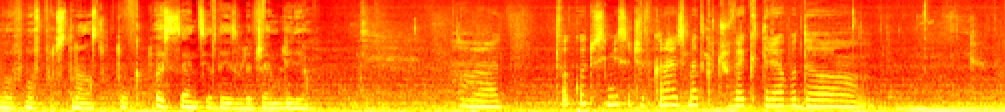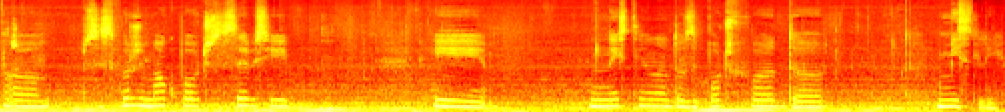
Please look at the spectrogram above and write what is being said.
в, в пространството, като есенция да извлечем, Лидия. А, това, което си мисля, че в крайна сметка човек трябва да а, се свърже малко повече със себе си и наистина да започва да мисли.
